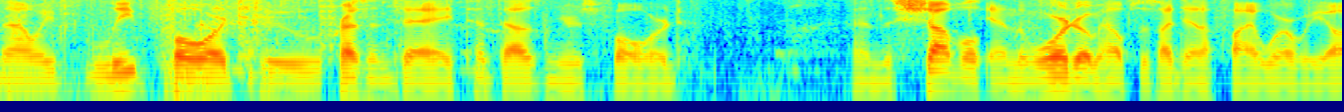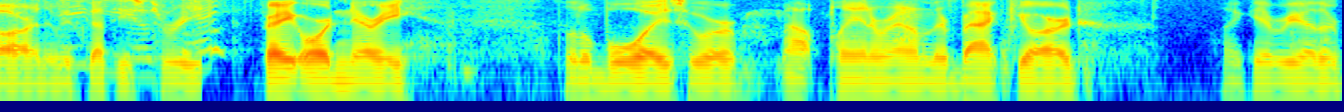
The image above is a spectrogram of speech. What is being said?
Now we leap forward to present day, 10,000 years forward, and the shovel and the wardrobe helps us identify where we are. And then we've got these three very ordinary little boys who are out playing around in their backyard, like every other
